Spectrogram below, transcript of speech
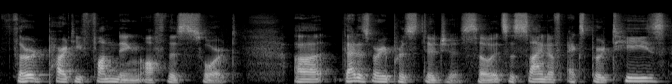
third-party funding of this sort, uh, that is very prestigious. So it's a sign of expertise,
